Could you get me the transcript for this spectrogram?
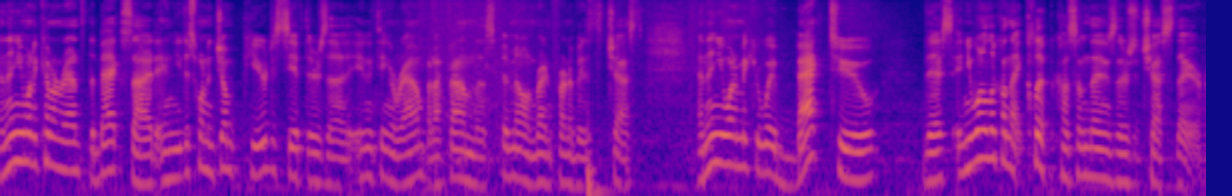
And then you want to come around to the back side and you just want to jump here to see if there's uh, anything around. But I found the spin metal right in front of it. it is the chest and then you want to make your way back to this and you want to look on that clip because sometimes there's a chest there.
